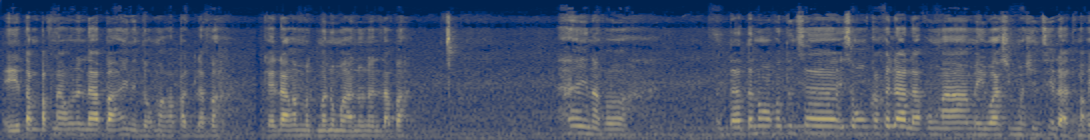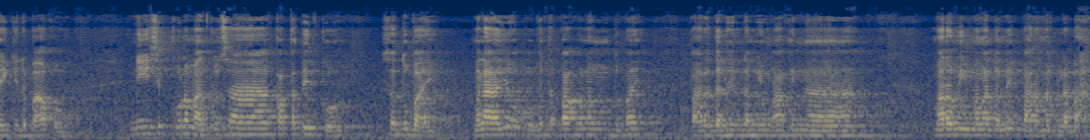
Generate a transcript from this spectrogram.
Eh tambak na ako ng labahin, hindi ako makapaglaba. Kailangan magmano-mano ng laba. Ay nako. Nagtatanong ako dun sa isang kong kakilala kung ah, may washing machine sila at makikilaba ako. Iniisip ko naman kung sa kapatid ko sa Dubai, malayo, pupunta pa ako ng Dubai para dalhin lang yung aking ah, maraming mga damit para maglaba.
